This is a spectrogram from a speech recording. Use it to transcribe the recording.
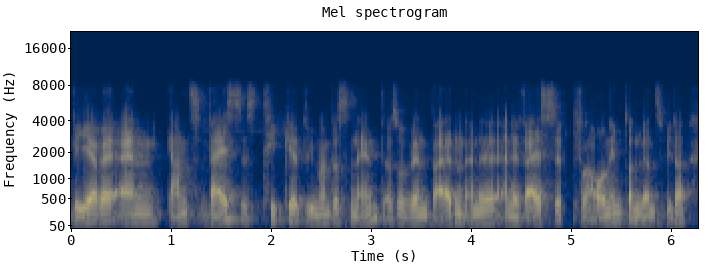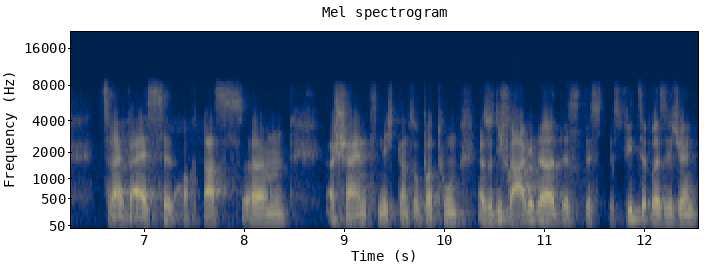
wäre ein ganz weißes Ticket, wie man das nennt. Also wenn Biden eine, eine weiße Frau nimmt, dann wären es wieder zwei Weiße. Auch das ähm, erscheint nicht ganz opportun. Also die Frage der, des, des, des Vizepräsident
